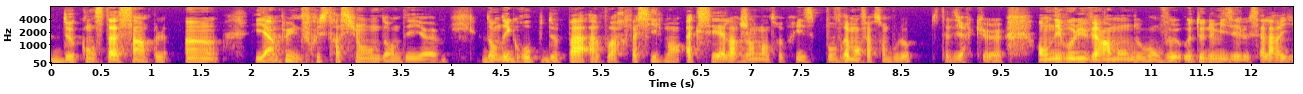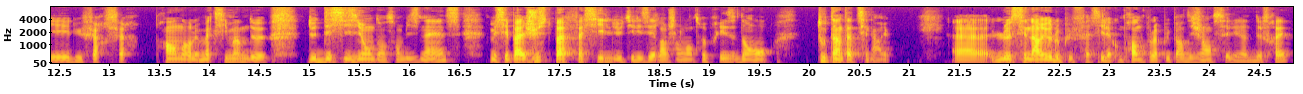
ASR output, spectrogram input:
deux constats simples. Un, il y a un peu une frustration dans des dans des groupes de pas avoir facilement accès à l'argent de l'entreprise pour vraiment faire son boulot. C'est-à-dire que on évolue vers un monde où on veut autonomiser le salarié, lui faire faire prendre le maximum de, décisions dans son business, mais c'est pas juste pas facile d'utiliser l'argent de l'entreprise dans tout un tas de scénarios. Euh, le scénario le plus facile à comprendre pour la plupart des gens, c'est les notes de frais.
